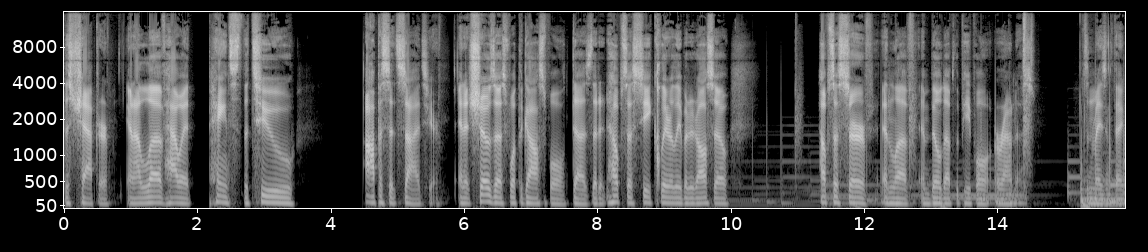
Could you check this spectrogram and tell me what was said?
this chapter and I love how it paints the two opposite sides here. And it shows us what the gospel does, that it helps us see clearly, but it also helps us serve and love and build up the people around us. It's an amazing thing.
